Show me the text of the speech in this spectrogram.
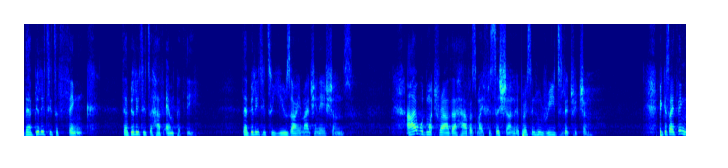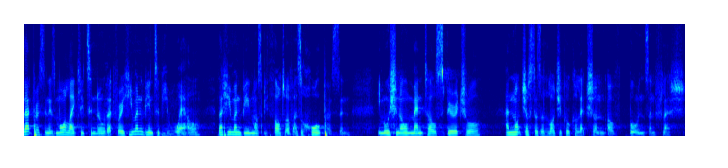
The ability to think, the ability to have empathy, the ability to use our imaginations. I would much rather have as my physician a person who reads literature. Because I think that person is more likely to know that for a human being to be well, that human being must be thought of as a whole person, emotional, mental, spiritual, and not just as a logical collection of bones and flesh.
